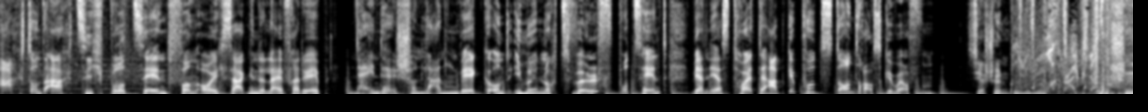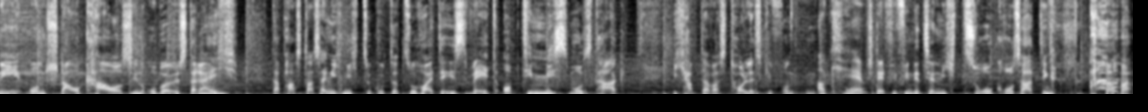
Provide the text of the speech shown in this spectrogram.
88 Prozent von euch sagen in der Live-Radio-App, nein, der ist schon lang weg. Und immerhin noch 12 Prozent werden erst heute abgeputzt und rausgeworfen. Sehr schön. Schnee- und Stauchaos in Oberösterreich. Mhm. Da passt das eigentlich nicht so gut dazu. Heute ist Weltoptimismustag. Ich habe da was Tolles gefunden. Okay. Steffi findet es ja nicht so großartig, aber,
